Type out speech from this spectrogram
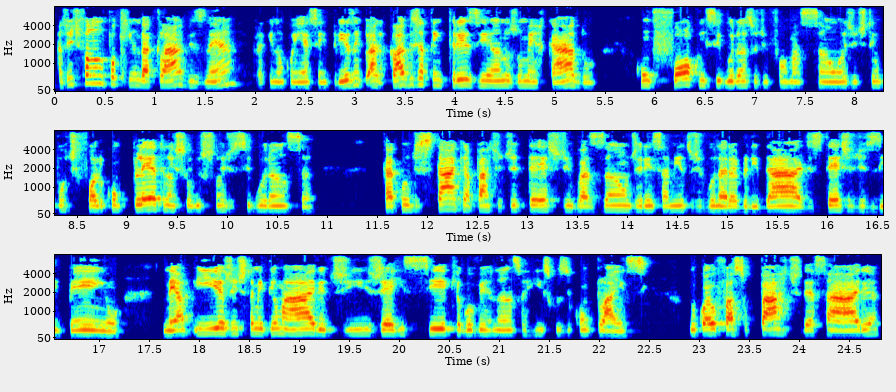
A gente falando um pouquinho da Claves, né? Para quem não conhece a empresa, a Claves já tem 13 anos no mercado, com foco em segurança de informação. A gente tem um portfólio completo nas soluções de segurança, tá? com destaque a parte de teste de invasão, gerenciamento de vulnerabilidades, teste de desempenho, né? E a gente também tem uma área de GRC, que é governança, riscos e compliance, no qual eu faço parte dessa área,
